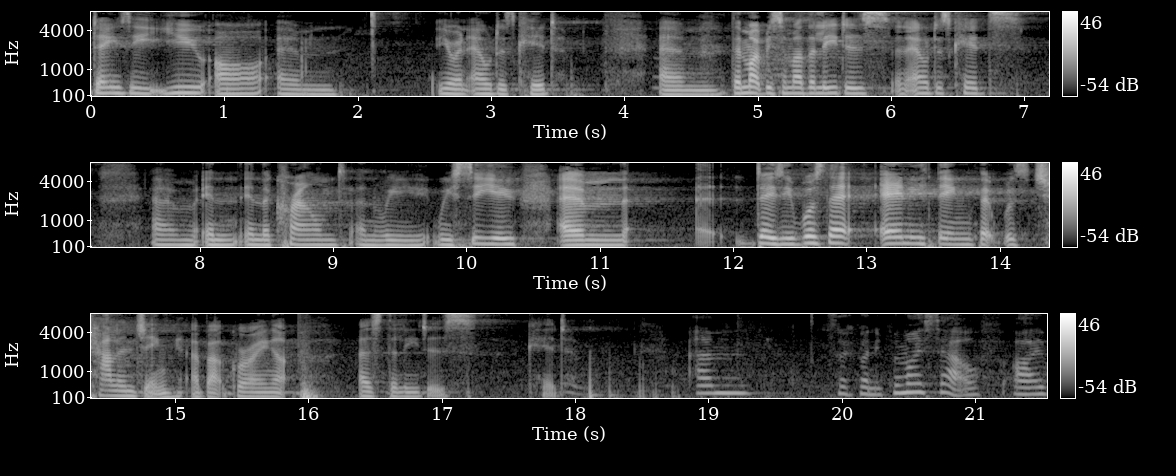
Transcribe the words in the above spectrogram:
Daisy, you are um, you're an elders kid. Um, there might be some other leaders and elders kids um, in in the crowd, and we we see you. Um, Daisy, was there anything that was challenging about growing up as the leaders kid? Um, so funny for myself. I've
